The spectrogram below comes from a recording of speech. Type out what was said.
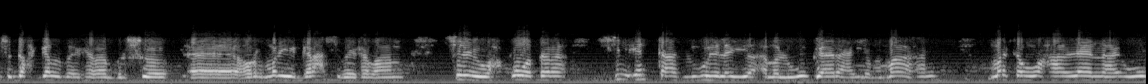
isdhexgal bay rabaan bulsho horumar iyo ganacsi bay rabaan. Siday wax ku wadana si intaas lagu helayo ama lagu gaarahayo maahan. Marka waxaan leenahay ugu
